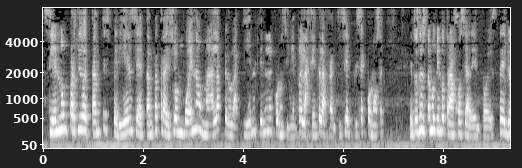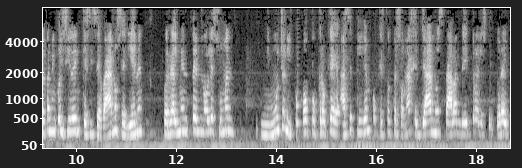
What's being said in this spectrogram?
siendo un partido de tanta experiencia, de tanta tradición, buena o mala, pero la tienen, tienen el conocimiento de la gente, la franquicia, el PRI se conoce. Entonces estamos viendo trabajo hacia adentro. Este, yo también coincido en que si se van o se vienen, pues realmente no le suman ni mucho ni poco. Creo que hace tiempo que estos personajes ya no estaban dentro de la estructura del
